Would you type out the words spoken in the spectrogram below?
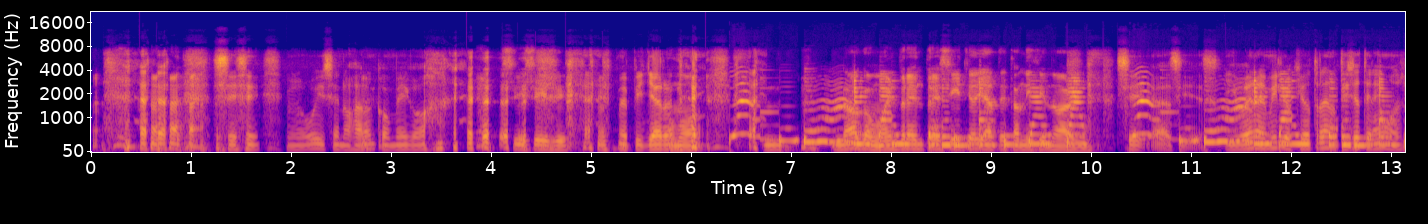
sí, sí, uy, se enojaron conmigo. sí, sí, sí. Me pillaron. Como, no, como entre en tres sitios ya te están diciendo algo. Sí, así es. Y bueno, Emilio, ¿qué otra noticia tenemos?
